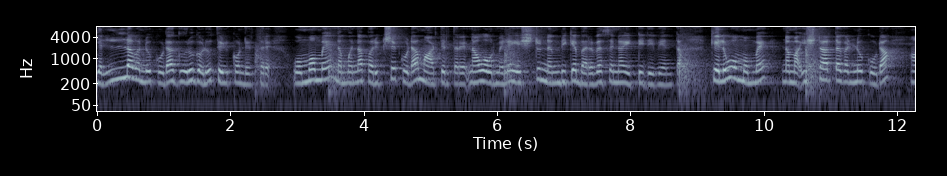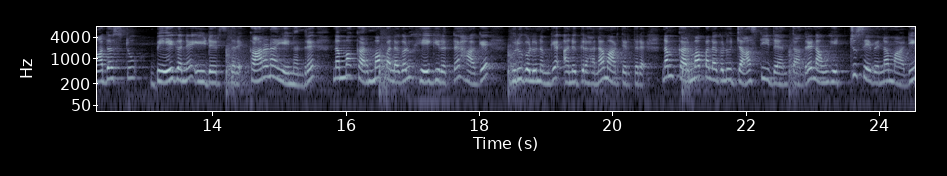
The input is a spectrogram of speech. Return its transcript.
ಎಲ್ಲವನ್ನು ಕೂಡ ಗುರುಗಳು ತಿಳ್ಕೊಂಡಿರ್ತಾರೆ. ಒಮ್ಮೊಮ್ಮೆ ನಮ್ಮನ್ನ ಪರೀಕ್ಷೆ ಕೂಡ ಮಾಡ್ತಿರ್ತಾರೆ. ನಾವು ಅವ್ರ ಮೇಲೆ ಎಷ್ಟು ನಂಬಿಕೆ, ಭರವಸೆನ ಇಟ್ಟಿದ್ದೀವಿ ಅಂತ. ಕೆಲವೊಮ್ಮೊಮ್ಮೆ ನಮ್ಮ ಇಷ್ಟಾರ್ಥಗಳನ್ನು ಕೂಡ ಆದಷ್ಟು ಬೇಗನೆ ಈಡೇರಿಸ್ತಾರೆ. ಕಾರಣ ಏನಂದರೆ, ನಮ್ಮ ಕರ್ಮ ಫಲಗಳು ಹೇಗಿರುತ್ತೆ ಹಾಗೆ ಗುರುಗಳು ನಮಗೆ ಅನುಗ್ರಹನ ಮಾಡ್ತಿರ್ತಾರೆ. ನಮ್ಮ ಕರ್ಮ ಫಲಗಳು ಜಾಸ್ತಿ ಇದೆ ಅಂತ ನಾವು ಹೆಚ್ಚು ಸೇವೆಯನ್ನು ಮಾಡಿ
